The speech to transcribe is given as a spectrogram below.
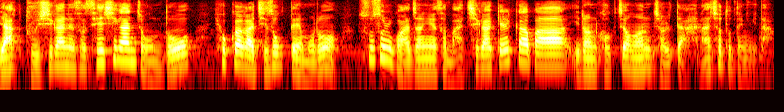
약 2시간에서 3시간 정도 효과가 지속되므로 수술 과정에서 마취가 깰까봐 이런 걱정은 절대 안 하셔도 됩니다.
